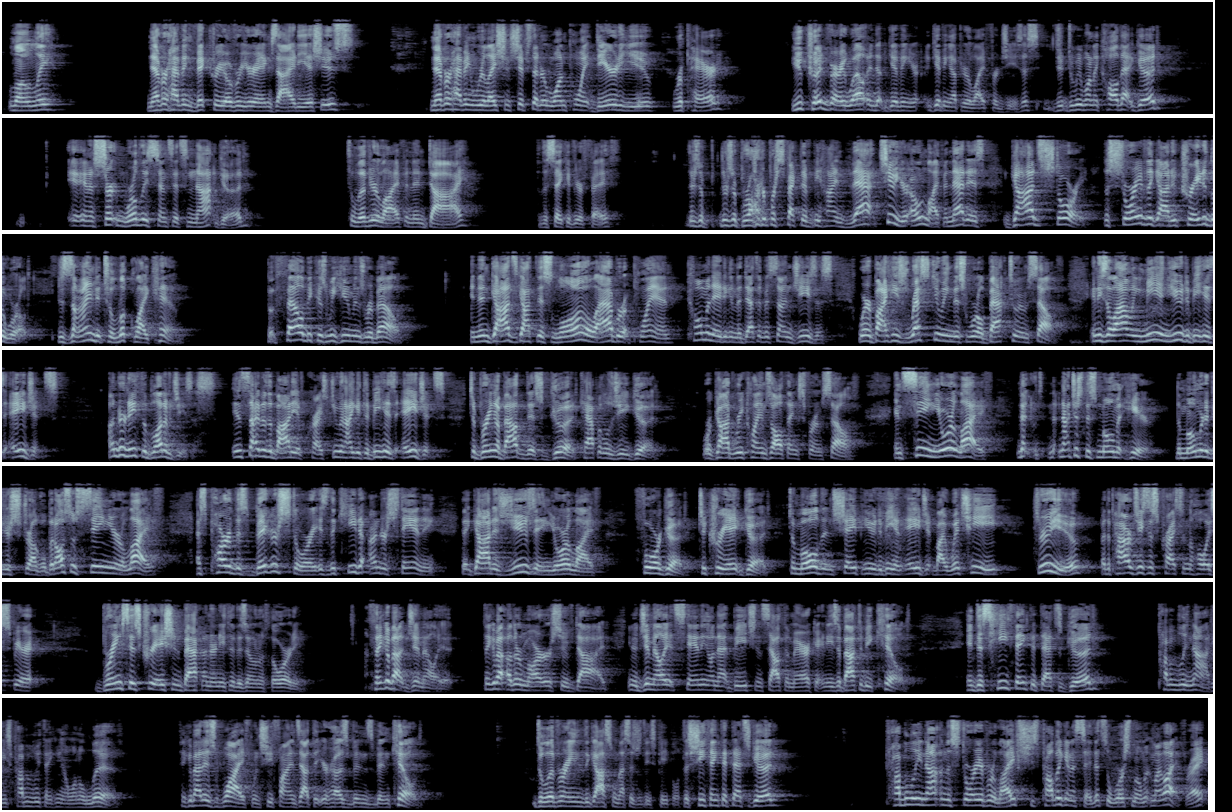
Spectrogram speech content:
lonely, never having victory over your anxiety issues, never having relationships that are one point dear to you repaired. You could very well end up giving, your, giving up your life for Jesus. Do, do we want to call that good? In a certain worldly sense, it's not good to live your life and then die for the sake of your faith. There's a, there's a broader perspective behind that too, your own life, and that is God's story. The story of the God who created the world, designed it to look like Him, but fell because we humans rebelled. And then God's got this long, elaborate plan culminating in the death of His Son Jesus, whereby He's rescuing this world back to Himself. And He's allowing me and you to be His agents underneath the blood of Jesus. Inside of the body of Christ, you and I get to be His agents to bring about this good, capital G good, where God reclaims all things for himself. And seeing your life, not just this moment here, the moment of your struggle, but also seeing your life as part of this bigger story is the key to understanding that God is using your life for good, to create good, to mold and shape you to be an agent by which He, through you, by the power of Jesus Christ and the Holy Spirit, brings His creation back underneath of His own authority. Think about Jim Elliot. Think about other martyrs who've died. You know, Jim Elliot's standing on that beach in South America and he's about to be killed. And does he think that that's good? Probably not. He's probably thinking, I want to live. Think about his wife when she finds out that your husband's been killed. Delivering the gospel message to these people. Does she think that that's good? Probably not in the story of her life. She's probably going to say, that's the worst moment in my life, right?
